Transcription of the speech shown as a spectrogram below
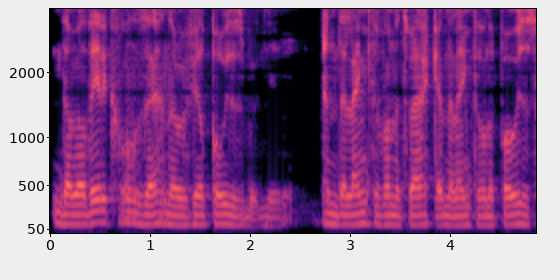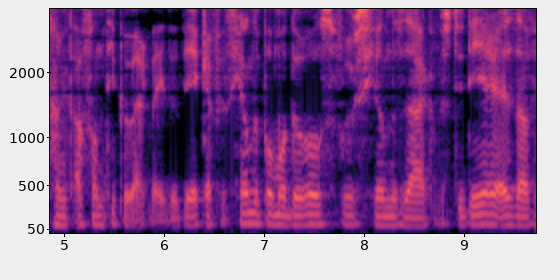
Dat wil eigenlijk gewoon zeggen dat we veel pauzes moeten nemen. En de lengte van het werk en de lengte van de pauzes hangt af van het type werk dat je doet. Ik heb verschillende pomodoro's voor verschillende zaken. Voor studeren is dat 25-5.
